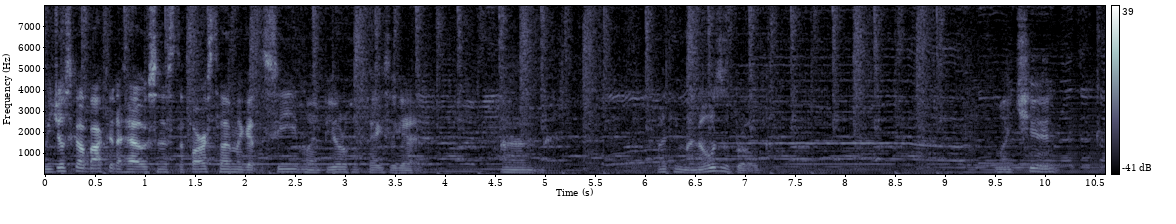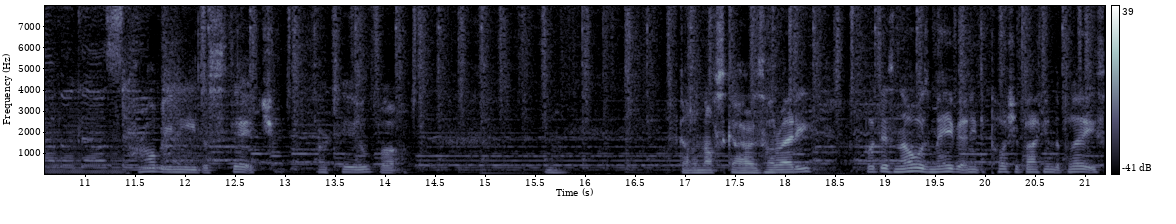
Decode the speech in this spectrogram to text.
We just got back to the house and it's the first time I get to see my beautiful face again. And I think my nose is broke. My chin probably needs a stitch or two, but I've got enough scars already. But this nose, maybe I need to push it back into place.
